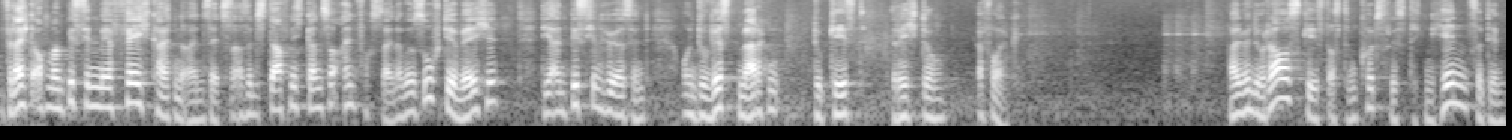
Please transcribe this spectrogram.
Vielleicht auch mal ein bisschen mehr Fähigkeiten einsetzen. Also das darf nicht ganz so einfach sein. Aber such dir welche, die ein bisschen höher sind. Und du wirst merken, du gehst Richtung Erfolg. Weil wenn du rausgehst aus dem kurzfristigen hin zu dem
